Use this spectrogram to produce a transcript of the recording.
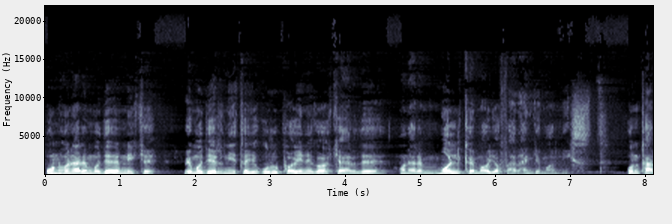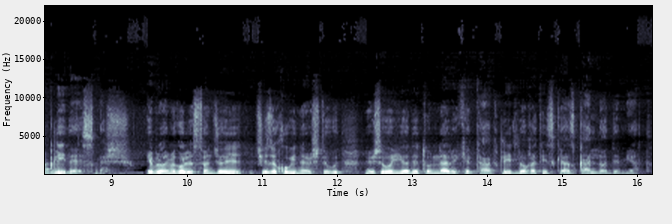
اون هنر مدرنی که به مدرنیته اروپایی نگاه کرده هنر ملک ما یا فرهنگ ما نیست. اون تقلید اسمش. ابراهیم گلستان جای چیز خوبی نوشته بود. نوشته بود یادتون نره که تقلید لغتی است که از قلاده میاد.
